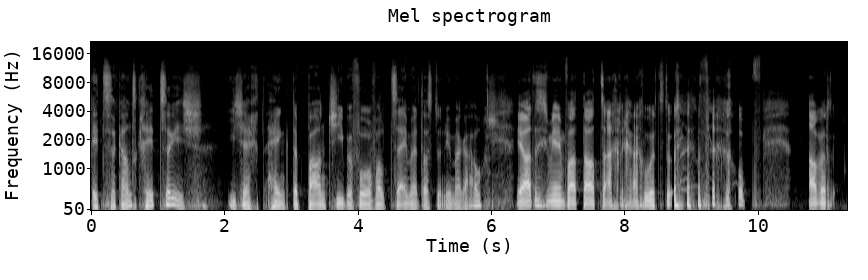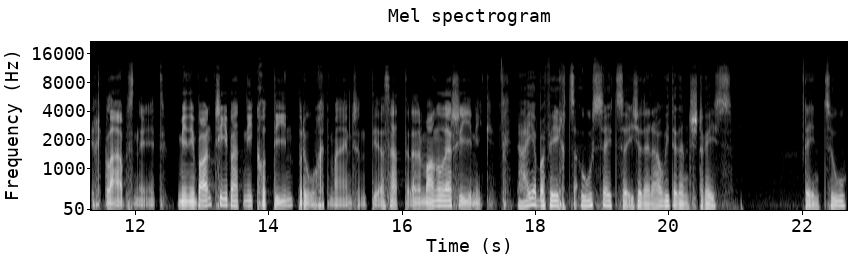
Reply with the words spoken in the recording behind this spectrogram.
Jetzt ganz ketzerisch. Ist echt, hängt der Bandscheibenvorfall zusammen, dass du nicht mehr rauchst? Ja, das ist mir im Fall tatsächlich auch kurz durch den Kopf. Aber ich glaube es nicht. Meine Bandscheibe hat Nikotin gebraucht, meinst du? Und das hat eine Mangelerscheinung. Nein, aber vielleicht das Aussetzen ist ja dann auch wieder ein Stress. Der Entzug.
